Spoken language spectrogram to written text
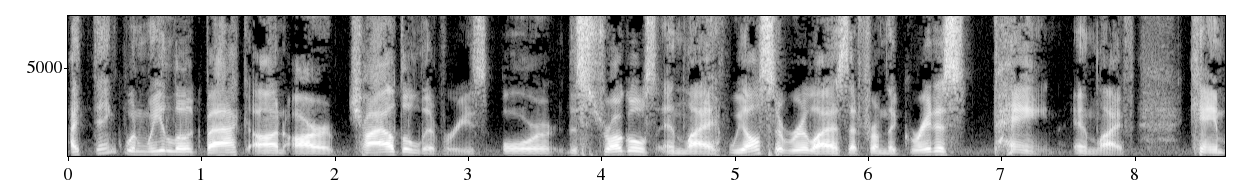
I think when we look back on our child deliveries or the struggles in life, we also realize that from the greatest pain in life came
